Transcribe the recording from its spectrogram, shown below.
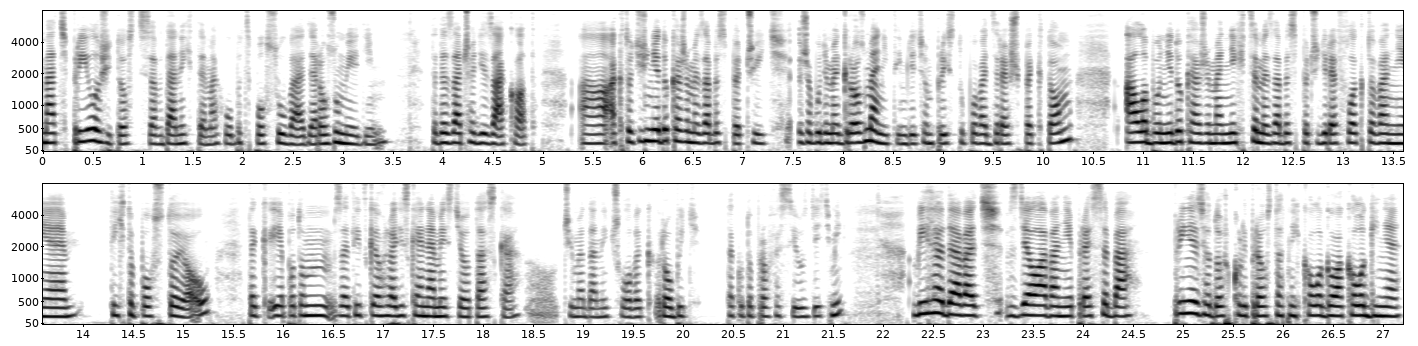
mať príležitosť sa v daných témach vôbec posúvať a rozumieť im. Teda začať je základ. A ak totiž nedokážeme zabezpečiť, že budeme k rozmanitým deťom pristupovať s rešpektom, alebo nedokážeme a nechceme zabezpečiť reflektovanie týchto postojov, tak je potom z etického hľadiska aj na mieste otázka, či má daný človek robiť takúto profesiu s deťmi. Vyhľadávať vzdelávanie pre seba, priniesť ho do školy pre ostatných kolegov a kolegyne,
